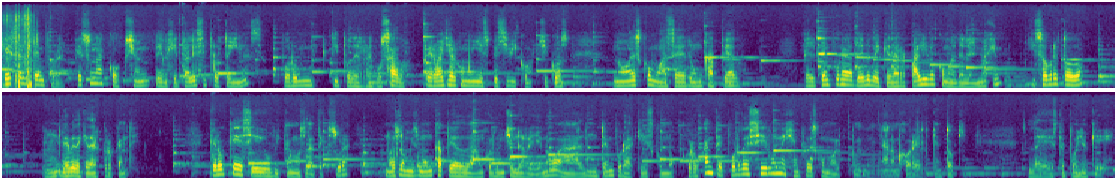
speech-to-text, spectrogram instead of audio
¿Qué es el tempura? Es una cocción de vegetales y proteínas por un tipo de rebozado. Pero hay algo muy específico, chicos. No es como hacer un capeado. El tempura debe de quedar pálido como el de la imagen y sobre todo mm, debe de quedar crocante. Creo que si ubicamos la textura, no es lo mismo un capeado de a de un chile relleno a un tempura que es como crocante. Por decir un ejemplo, es como mm, a lo mejor el Kentucky. este pollo que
